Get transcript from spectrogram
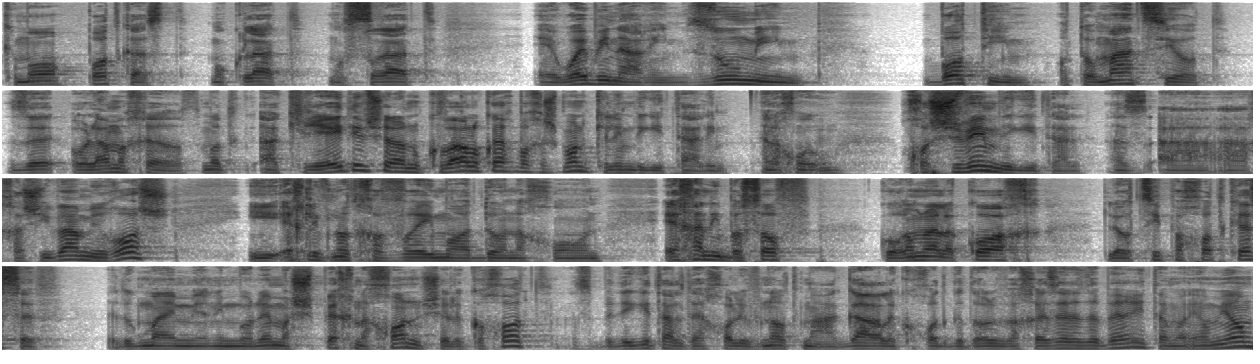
כמו פודקאסט, מוקלט, מוסרט, אה, וובינארים, זומים, בוטים, אוטומציות, זה עולם אחר. זאת אומרת, הקריאייטיב שלנו כבר לוקח בחשבון כלים דיגיטליים. אנחנו okay. חושבים דיגיטל, אז החשיבה מראש היא איך לבנות חברי מועדון נכון, איך אני בסוף גורם ללקוח להוציא פחות כסף. לדוגמה, אם אני מונה משפך נכון של לקוחות, אז בדיגיטל אתה יכול לבנות מאגר לקוחות גדול ואחרי זה לדבר איתם היום יום,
